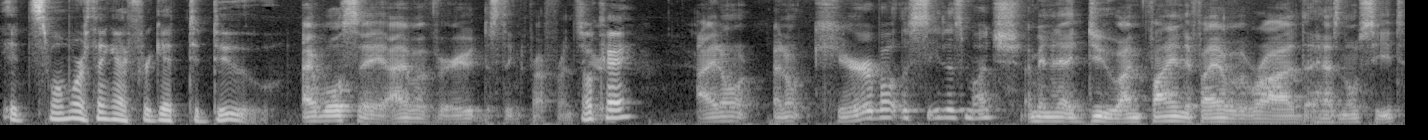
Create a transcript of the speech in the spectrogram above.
it's one more thing I forget to do. I will say I have a very distinct preference. Here. Okay. I don't I don't care about the seat as much. I mean, I do. I'm fine if I have a rod that has no seat,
